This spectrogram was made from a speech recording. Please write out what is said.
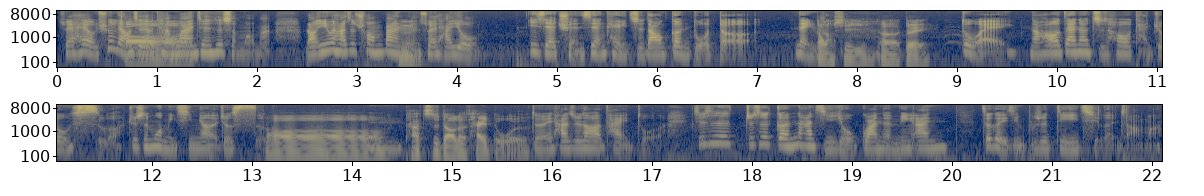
所以还有去了解的贪污案件是什么嘛？然后因为他是创办人，所以他有一些权限可以知道更多的内容。东西，呃，对。对，然后在那之后他就死了，就是莫名其妙的就死了。哦，他知道的太多了。对他知道的太多了，其实就是跟那吉有关的命案，这个已经不是第一起了，你知道吗？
